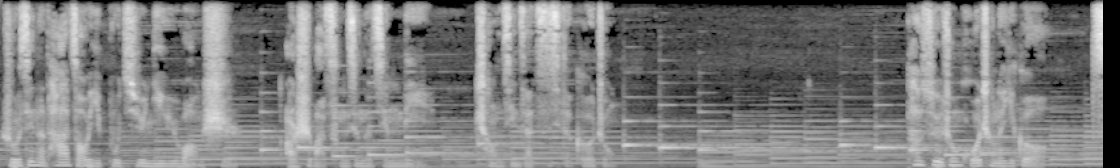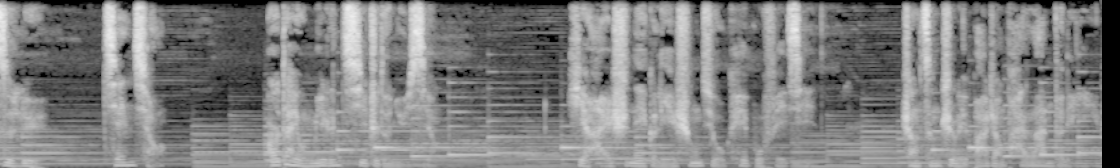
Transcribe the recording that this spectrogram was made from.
如今的他早已不拘泥于往事，而是把曾经的经历唱进在自己的歌中。他最终活成了一个自律、坚强，而带有迷人气质的女性，也还是那个连升九 K 不费劲。让曾志伟巴掌拍烂的林忆莲。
